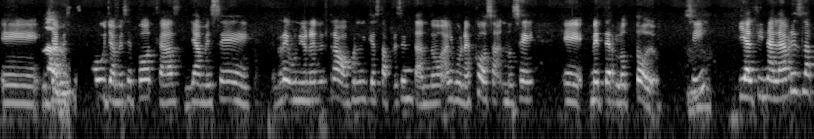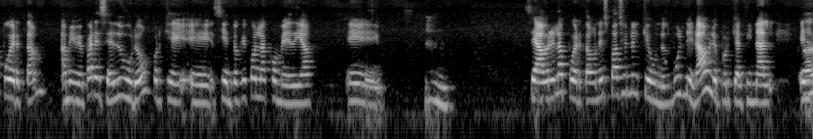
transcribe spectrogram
eh, llámese show, llámese podcast, llámese reunión en el trabajo en el que está presentando alguna cosa, no sé, eh, meterlo todo, ¿sí? Y al final abres la puerta, a mí me parece duro porque eh, siento que con la comedia eh, se abre la puerta a un espacio en el que uno es vulnerable, porque al final ah,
